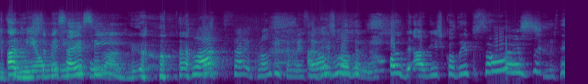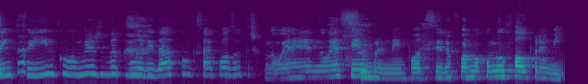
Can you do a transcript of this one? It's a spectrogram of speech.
E Há dias é também sai assim. Claro que sai, pronto, e também sai Há aos outros. odeio- há dias que odeio pessoas. Mas tem que sair com a mesma regularidade com que sai para os outros, que não é, não é sempre, nem pode ser a forma como eu falo para mim.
